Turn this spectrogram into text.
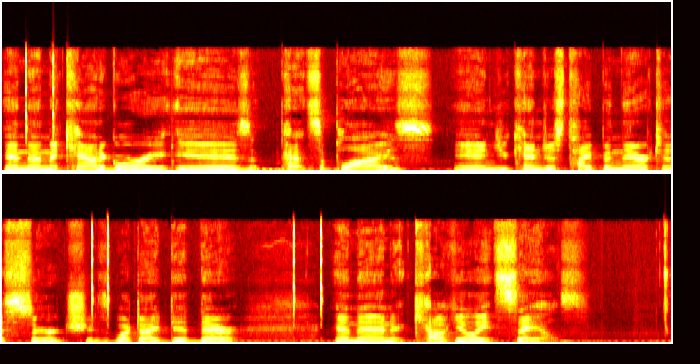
And then the category is pet supplies, and you can just type in there to search, is what I did there. And then calculate sales.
